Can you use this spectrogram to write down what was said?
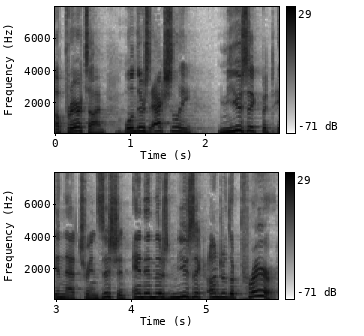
a prayer time. Mm-hmm. Well, there's actually music, but in that transition, and then there's music under the prayer.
